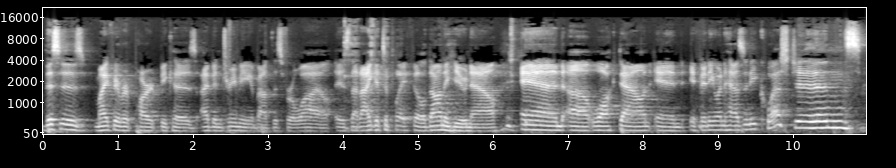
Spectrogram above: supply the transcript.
this is my favorite part because I've been dreaming about this for a while. Is that I get to play Phil Donahue now and uh, walk down, and if anyone has any questions.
